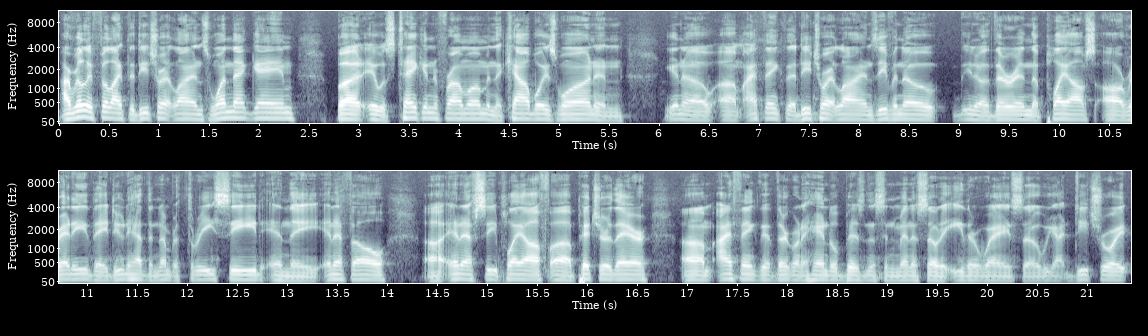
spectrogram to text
I really feel like the Detroit Lions won that game, but it was taken from them, and the Cowboys won. And you know, um, I think the Detroit Lions, even though you know they're in the playoffs already, they do have the number three seed in the NFL uh, NFC playoff uh, picture there. Um, I think that they're going to handle business in Minnesota either way. So we got Detroit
